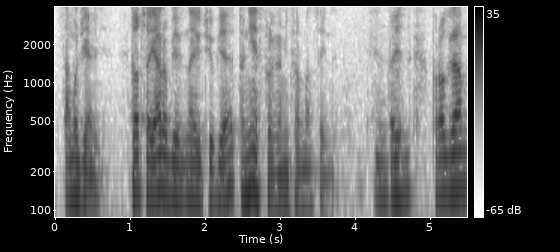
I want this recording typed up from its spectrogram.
samodzielnie. To, co ja robię na YouTubie, to nie jest program informacyjny. To jest program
